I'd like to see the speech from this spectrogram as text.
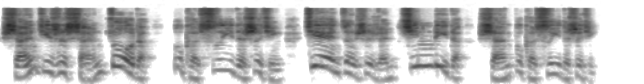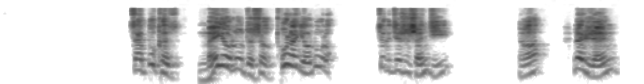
神迹是神做的不可思议的事情，见证是人经历的神不可思议的事情。在不可没有路的时候，突然有路了，这个就是神迹，啊，那人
